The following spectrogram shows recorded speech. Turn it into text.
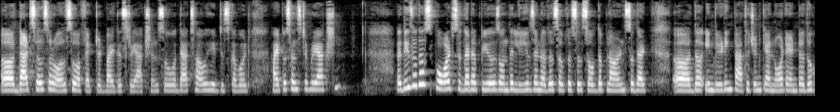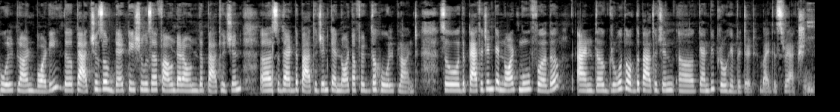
uh, that cells are also affected by this reaction. So that's how he discovered hypersensitive reaction. Uh, these are the spots that appears on the leaves and other surfaces of the plant so that uh, the invading pathogen cannot enter the whole plant body. The patches of dead tissues are found around the pathogen uh, so that the pathogen cannot affect the whole plant. So the pathogen cannot move further and the growth of the pathogen uh, can be prohibited by this reaction.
